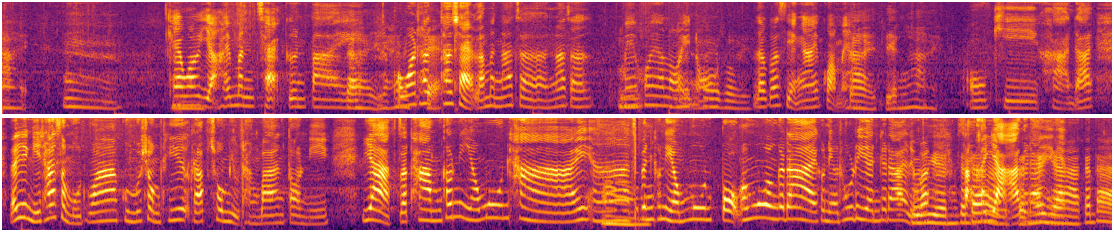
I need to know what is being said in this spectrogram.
ง่าย อืมแค่ว่าอย่าให้มันแฉะเกินไป ใช่อย่าให้เพราะว่าถ้ามันแฉะ ถ้าแฉะแล้วมันน่าจะน่าจะไม่ค่อยอร่อยเนาะไม่ค่อยอร่อย แล้วก็เสียง่ายกว่าไหมคะใช่เสียง่าย โอเคค่ะได้ แล้วอย่างนี้ถ้าสมมติว่าคุณผู้ชมที่รับชมอยู่ทางบ้านตอนนี้ อยากจะทำข้าวเหนียวมูนขายอ่าอืม จะเป็นข้าวเหนียวมูนโปะมะม่วงก็ได้ข้าวเหนียวทุเรียนก็ได้หรือว่าทุเรียนก็สังได้ขยาก็สังได้ขอย่างยาเงี้ยก็ได้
